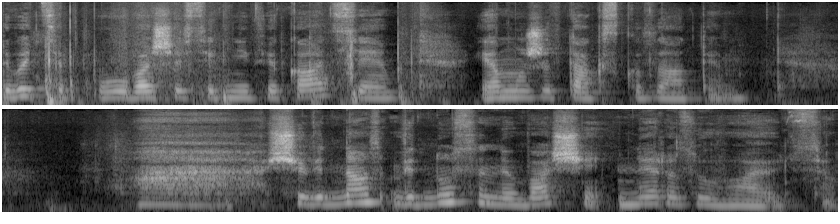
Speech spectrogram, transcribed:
Дивіться, по вашій сигніфікації, я можу так сказати, що відносини ваші не розвиваються.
